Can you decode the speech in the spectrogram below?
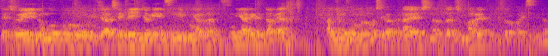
네, 저희 농구부이자 제 개인적인 승리 공약은 승리하게 된다면 관중석으로 제가 그날 신었던 신발을 던지도록 하겠습니다.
